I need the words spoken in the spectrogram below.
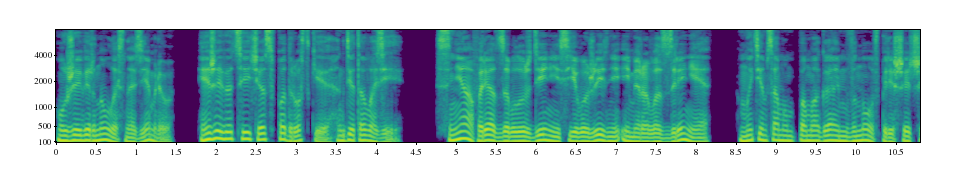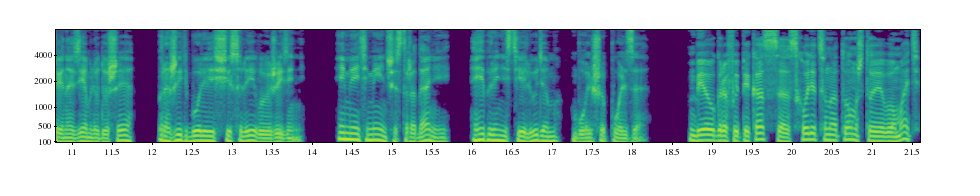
уже вернулась на Землю и живет сейчас в подростке, где-то в Азии. Сняв ряд заблуждений с его жизни и мировоззрения, мы тем самым помогаем вновь перешедшей на Землю душе прожить более счастливую жизнь, иметь меньше страданий и принести людям больше пользы. Биографы Пикассо сходятся на том, что его мать,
